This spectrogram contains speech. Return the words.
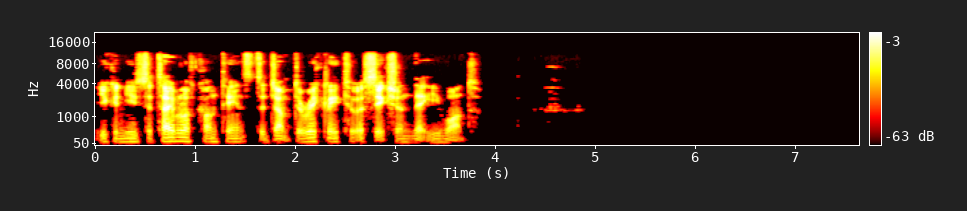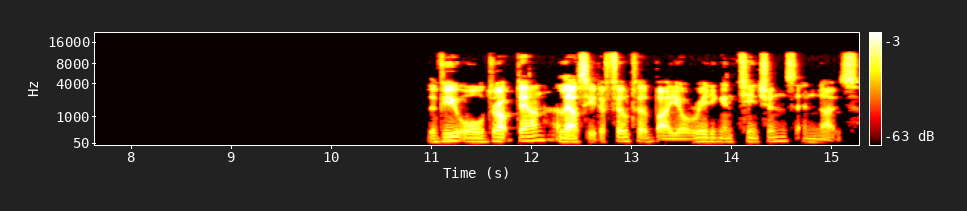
you can use the table of contents to jump directly to a section that you want. The View All drop-down allows you to filter by your reading intentions and notes,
